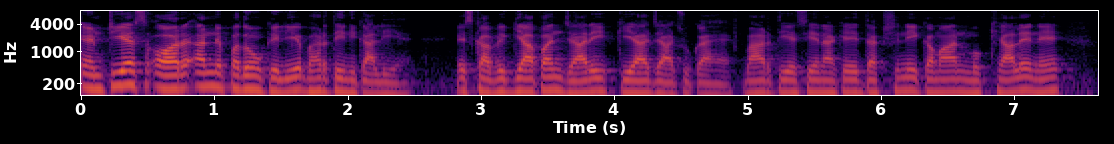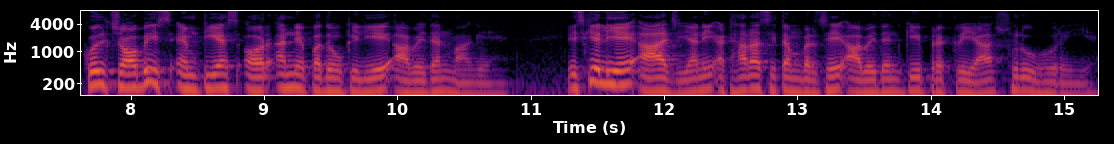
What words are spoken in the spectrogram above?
एमटीएस और अन्य पदों के लिए भर्ती निकाली है। इसका विज्ञापन जारी किया जा चुका है। भारतीय सेना के दक्षिणी कमान मुख्यालय ने कुल 24 एमटीएस और अन्य पदों के लिए आवेदन मांगे हैं। इसके लिए आज, यानी 18 सितंबर से आवेदन की प्रक्रिया शुरू हो रही है।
